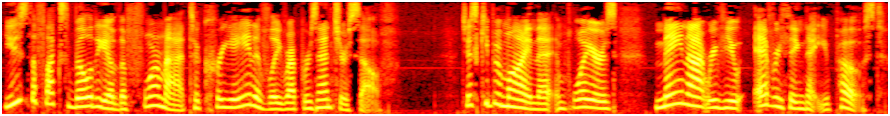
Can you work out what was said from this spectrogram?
Use the flexibility of the format to creatively represent yourself. Just keep in mind that employers may not review everything that you post.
